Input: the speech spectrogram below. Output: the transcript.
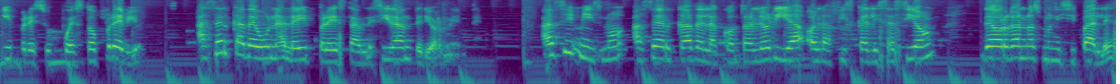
y presupuesto previo, acerca de una ley preestablecida anteriormente. Asimismo, acerca de la Contraloría o la fiscalización de órganos municipales,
